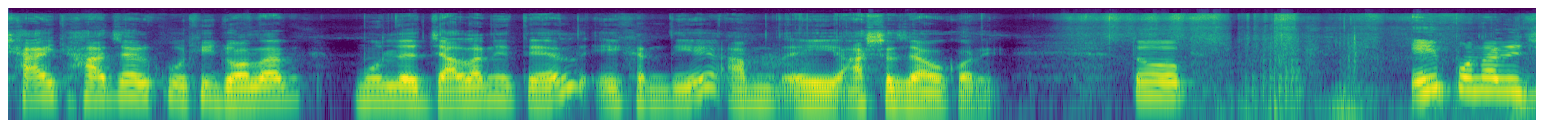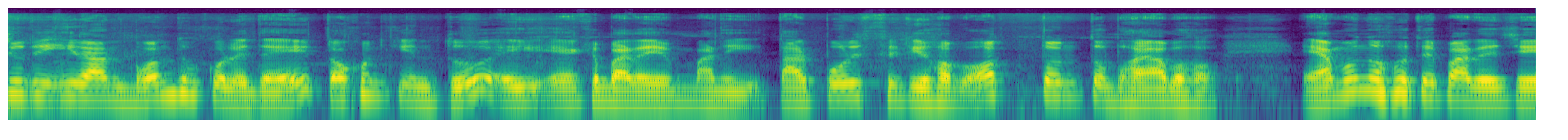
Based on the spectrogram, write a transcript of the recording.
ষাট হাজার কোটি ডলার মূল্যের জ্বালানি তেল এখান দিয়ে এই আসা যাওয়া করে। তো এই প্রণালী যদি ইরান বন্ধ করে দেয়, তখন কিন্তু এই একেবারে মানে তার পরিস্থিতি হবে অত্যন্ত ভয়াবহ। এমনও হতে পারে যে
